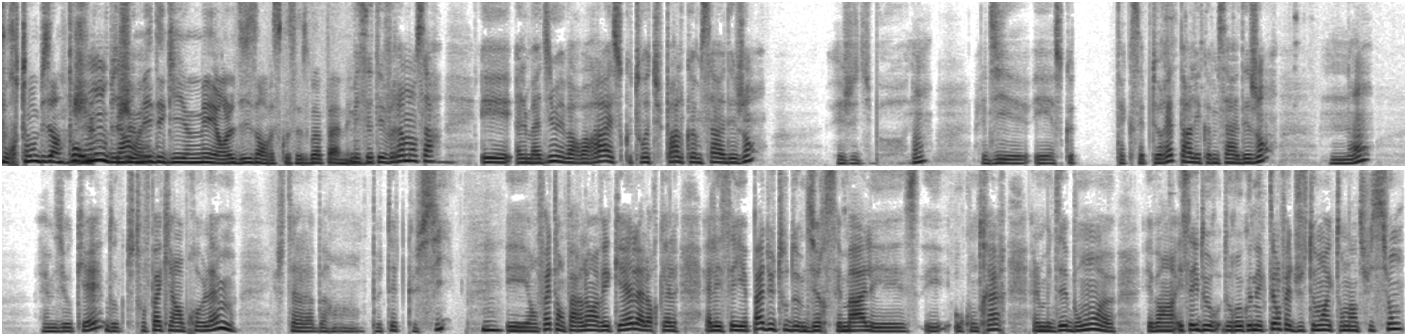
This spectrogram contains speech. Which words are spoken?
pour ton bien. Pour mon bien. Je mets des guillemets en le disant parce que ça se voit pas. Mais, mais c'était vraiment ça. Et elle m'a dit Mais Barbara, est-ce que toi, tu parles comme ça à des gens? Et j'ai dit Bah non. Elle dit Et est-ce que tu accepterais de parler comme ça à des gens? Non. Elle me dit Ok, donc tu trouves pas qu'il y a un problème? J'étais là, ben, peut-être que si. Hmm. Et en fait, en parlant avec elle, alors qu'elle elle essayait pas du tout de me dire c'est mal et, au contraire, elle me disait bon, euh, eh ben, essaye de, de, reconnecter en fait justement avec ton intuition.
